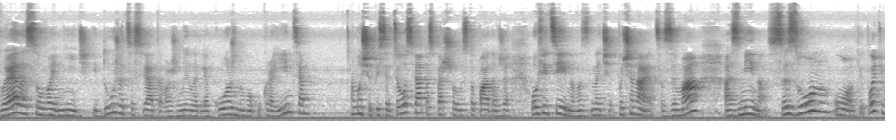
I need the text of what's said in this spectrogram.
Велесова ніч. І дуже це свято важливе для кожного українця. Тому що після цього свята, з 1 листопада, вже офіційно починається зима, зміна сезону. От, і потім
